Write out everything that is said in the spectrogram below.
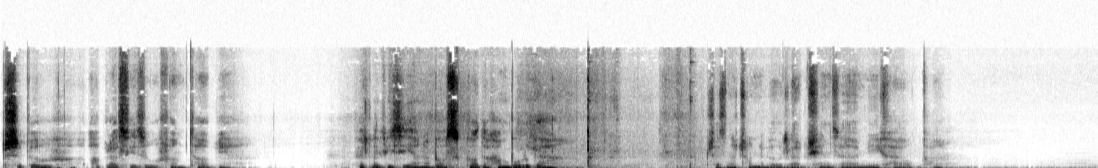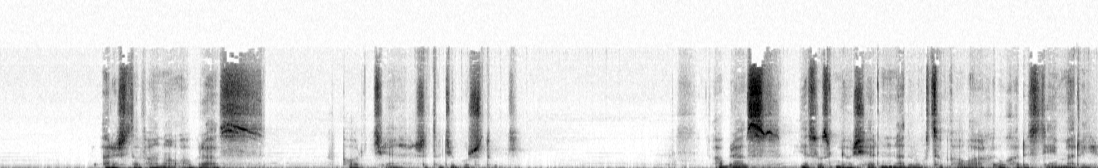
Przybył obraz Jezu, ufam Tobie. W telewizji Jana Bosko do Hamburga. Przeznaczony był dla księdza Michałka. Aresztowano obraz w porcie, że to dzieło sztuki. Obraz Jezus Miłosierny na dwóch cokołach, Eucharystia i Maryja.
